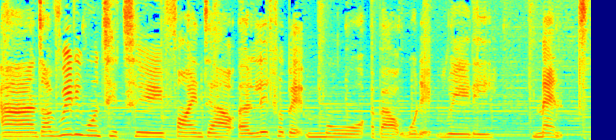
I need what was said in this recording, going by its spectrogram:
and I really wanted to find out a little bit more about what it really meant.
